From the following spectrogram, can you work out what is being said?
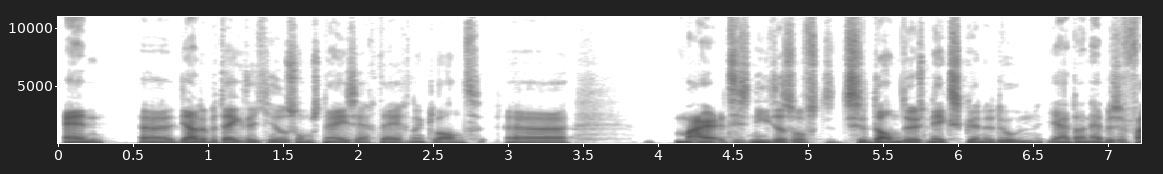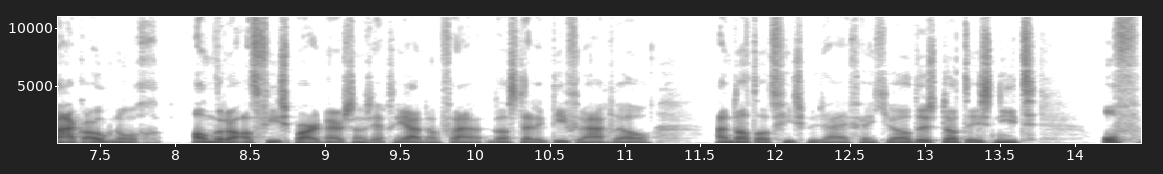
En ja, dat betekent dat je heel soms nee zegt tegen een klant. maar het is niet alsof ze dan dus niks kunnen doen. Ja, dan hebben ze vaak ook nog andere adviespartners. Dan zeggen ja, dan, vraag, dan stel ik die vraag wel aan dat adviesbedrijf, weet je wel. Dus dat is niet of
